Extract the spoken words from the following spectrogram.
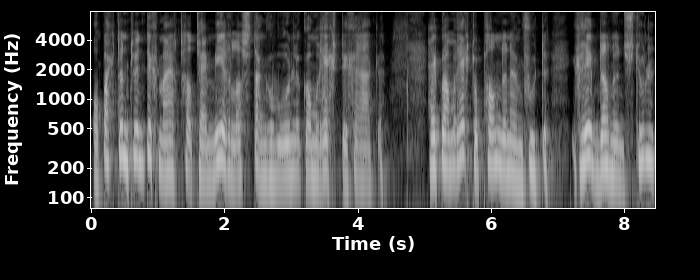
Op 28 maart had hij meer last dan gewoonlijk om recht te geraken. Hij kwam recht op handen en voeten, greep dan een stoel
